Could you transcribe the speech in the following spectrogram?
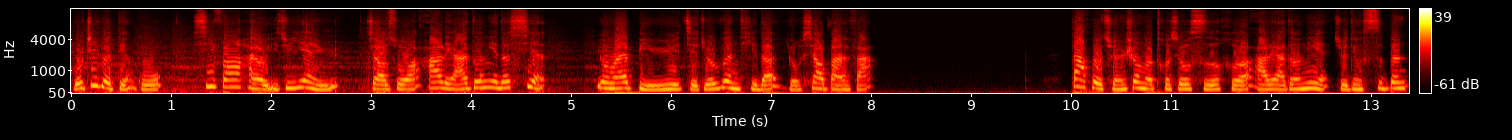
有这个典故，西方还有一句谚语，叫做“阿里阿德涅的线”，用来比喻解决问题的有效办法。大获全胜的特修斯和阿里阿德涅决定私奔。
